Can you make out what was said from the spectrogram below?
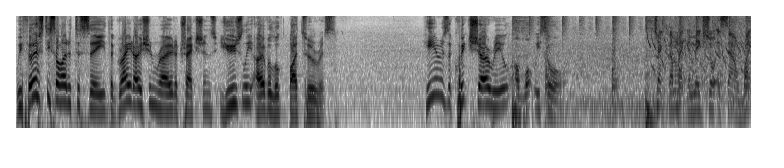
We first decided to see the Great Ocean Road attractions usually overlooked by tourists. Here is a quick show reel of what we saw. Check the mic and make sure it sound right,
